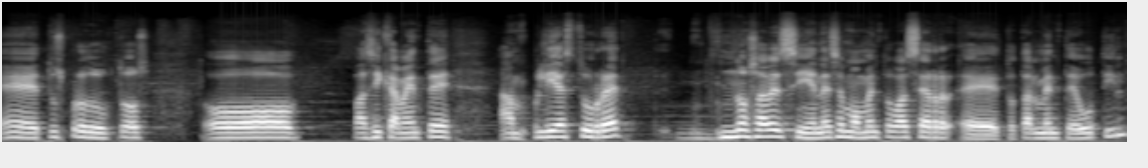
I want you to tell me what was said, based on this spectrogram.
eh, tus productos o básicamente amplías tu red. No sabes si en ese momento va a ser eh, totalmente útil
